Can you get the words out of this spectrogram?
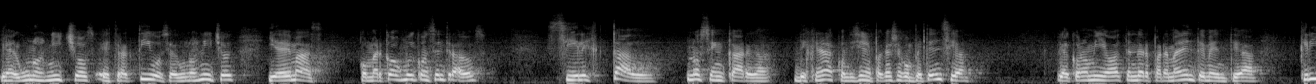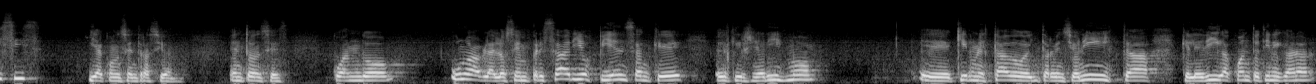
y a algunos nichos extractivos y algunos nichos, y además con mercados muy concentrados, si el Estado no se encarga de generar las condiciones para que haya competencia, la economía va a tender permanentemente a crisis y a concentración. Entonces, cuando uno habla, los empresarios piensan que el kirchnerismo eh, quiere un Estado intervencionista, que le diga cuánto tiene que ganar,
